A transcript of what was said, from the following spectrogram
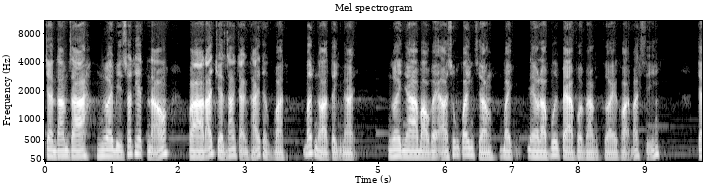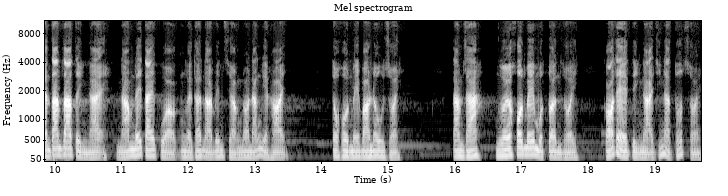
Trần Tam Gia, người bị xuất huyết não và đã chuyển sang trạng thái thực vật, bất ngờ tỉnh lại. Người nhà bảo vệ ở xung quanh giường bệnh đều là vui vẻ vội vàng cười gọi bác sĩ. Trần Tam Gia tỉnh lại, nắm lấy tay của người thân ở bên giường lo lắng điện hỏi. Tôi hôn mê bao lâu rồi? Tam Gia, người hôn mê một tuần rồi, có thể tỉnh lại chính là tốt rồi.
